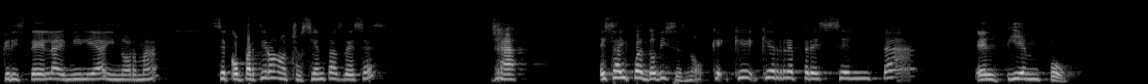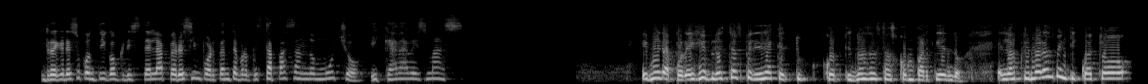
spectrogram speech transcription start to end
Cristela, Emilia y Norma, se compartieron 800 veces. Sea, es ahí cuando dices, ¿no? ¿Qué, qué, representa el tiempo? Regreso contigo, Cristela, pero es importante porque está pasando mucho y cada vez más. Y mira, por ejemplo, esta experiencia que tú nos estás compartiendo, en las primeras 24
